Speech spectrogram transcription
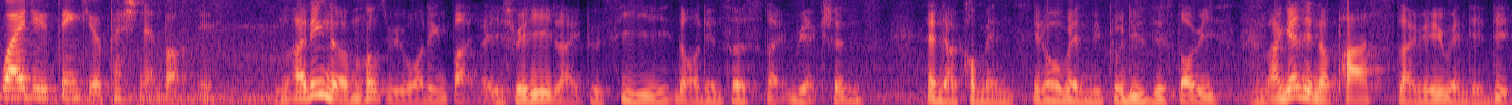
Why do you think you're passionate about this? I think the most rewarding part is really like to see the audience's like reactions and their comments. You know, when we produce these stories. I guess in the past, like maybe when they did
